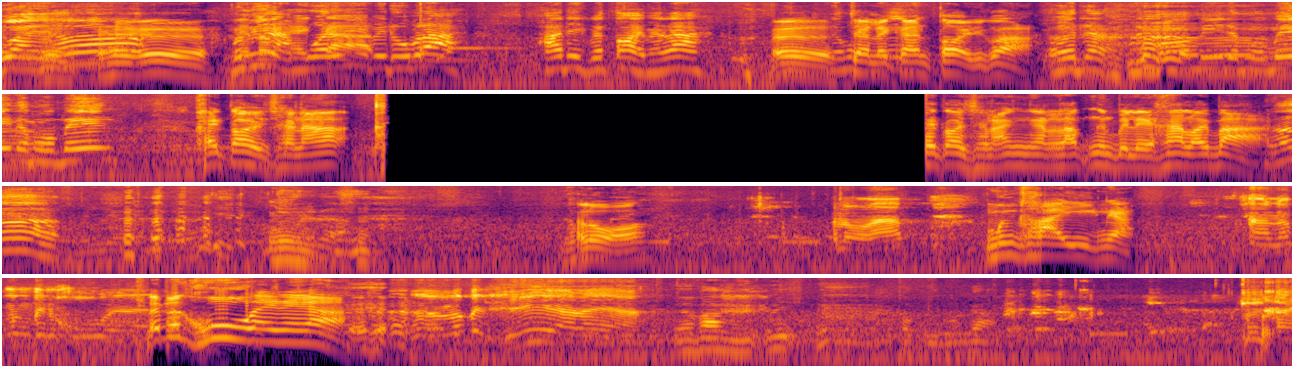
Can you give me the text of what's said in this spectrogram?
ควายเอเอออเออมันมีหนามมวยแล้วนี่ไปดูปะล่ะพาเด็กไปต่อยไหมล่ะเออจัดรายการต่อยดีกว่า เออเนี่ยเดี๋ยวผมมีเดี๋ยวผมเองเดี๋ยวผมเองใครต่อยชนะ ใครต่อยชนะเงินรับเงินไปเลยห้าร้อยบาท เออฮัลโหล ฮัลโหลครับมึงใครอีกเนี่ย อ้าวแล้วมึงเป็นครูไงแล้วเป็นครู่ไงเนี่ยแล้วเป็นที่อะไรอะเออบ้างนี้เฮ้ยตบปีมึงกันมึงใคร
